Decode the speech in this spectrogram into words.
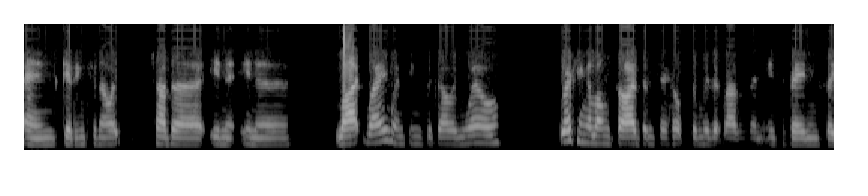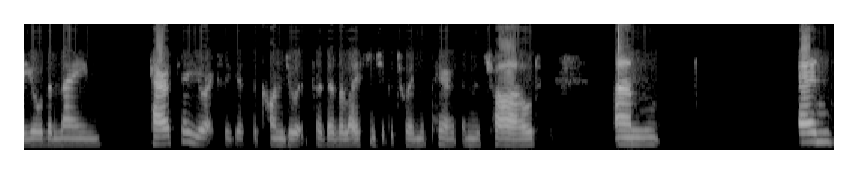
and getting to know each other in a, in a light way when things are going well. Working alongside them to help them with it rather than intervening so you're the main character, you're actually just a conduit for the relationship between the parent and the child. Um, and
